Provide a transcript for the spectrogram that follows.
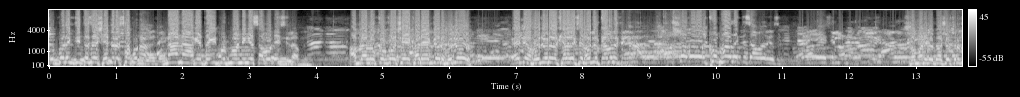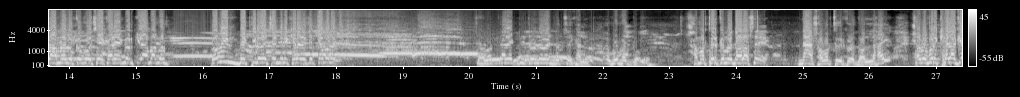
গুড মর্নিং জিতেছে সেই জন্য সাপোর্ট না না আগে থেকে গুড মর্নিং এর সাপোর্টে ছিলাম আমরা লক্ষ্য করছি এখানে একজন হুজুর। এই যে হুজুরের খেলা দেখছেন হুজুর কেমন লাগছে? খেলা? অসাধারণ খুব ভালো লাগতেছে আমাদের কাছে। সম্মানিত দর্শক শ্রোতা আমরা লক্ষ্য করছি এখানে একজন ক্রীড়া পাগল প্রবীণ ব্যক্তি রয়েছেন যিনি খেলা দেখছেন। কেমন লাগছে? চমৎকার একটি টুর্নামেন্ট হচ্ছে এখানে। উপভোগ্য। সমর্থের কোনো দল আছে? না সমর্থকের কোনো দল নাই। সর্বোপরি খেলাকে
